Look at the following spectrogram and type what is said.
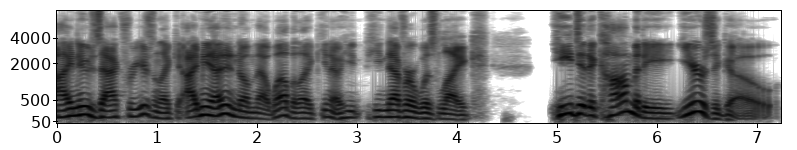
I knew Zach for years, and like I mean, I didn't know him that well, but like you know, he he never was like he did a comedy years ago.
